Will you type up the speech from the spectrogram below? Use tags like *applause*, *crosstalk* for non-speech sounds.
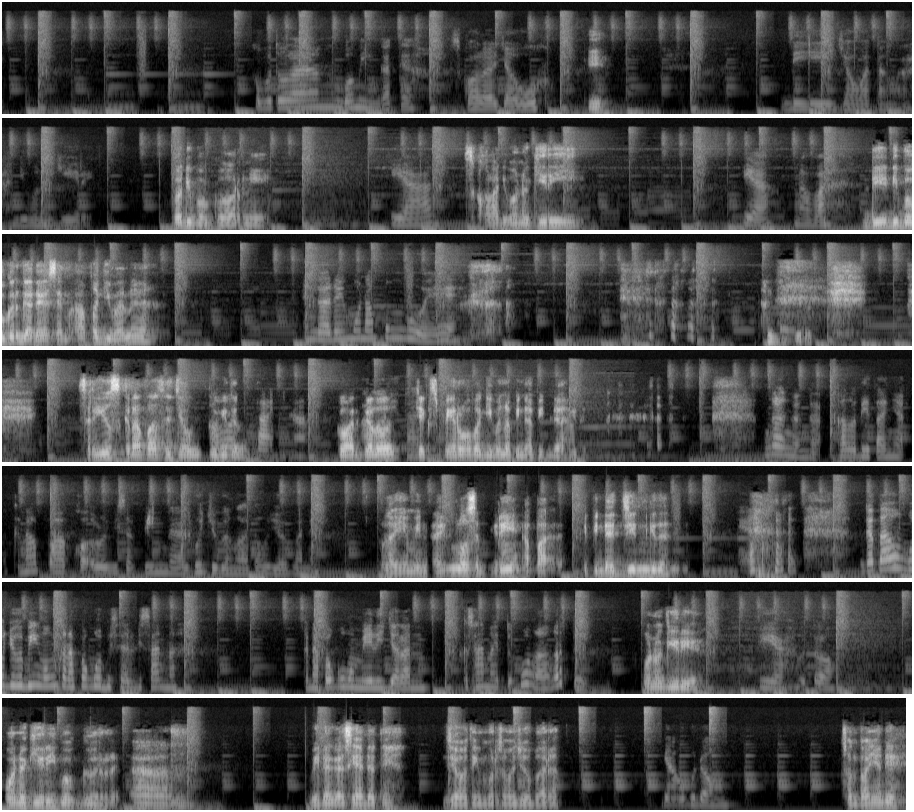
Kebetulan gue minggat ya, sekolah jauh Di? di Jawa Tengah, di Wonogiri. Lo di Bogor nih. Iya, Sekolah di Wonogiri. iya, kenapa? Di di Bogor gak ada SMA apa gimana? Enggak ada yang mau nampung gue. Serius, kenapa sejauh itu Kalau gitu loh? Keluarga lo. Jack Sparrow apa gimana pindah-pindah gitu? *laughs* enggak, enggak, enggak. Kalau ditanya kenapa kok lo bisa pindah, gue juga nggak tahu jawabannya. Lah yang mindahin lo sendiri apa dipindah jin gitu? *laughs* Nggak tahu, gue juga bingung kenapa gue bisa di sana. Kenapa gue memilih jalan ke sana itu gue nggak ngerti. Wonogiri ya? Iya, betul. Wonogiri Bogor. Em, beda gak sih adatnya? Jawa Timur sama Jawa Barat. Jauh dong. Contohnya deh,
